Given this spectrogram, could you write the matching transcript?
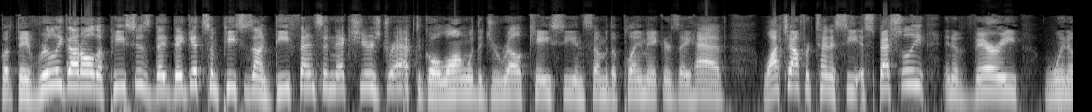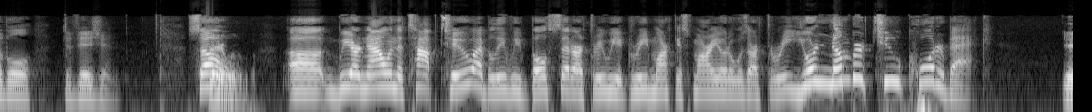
but they've really got all the pieces. They, they get some pieces on defense in next year's draft to go along with the Jurrell Casey and some of the playmakers they have. Watch out for Tennessee, especially in a very winnable division. So, uh, we are now in the top two. I believe we've both said our three. We agreed Marcus Mariota was our three. Your number two quarterback. Yeah,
